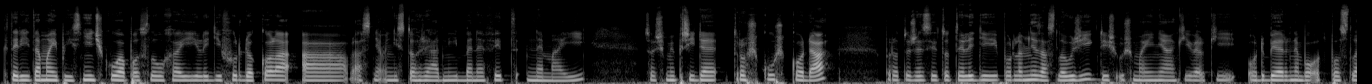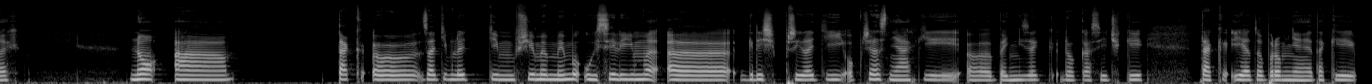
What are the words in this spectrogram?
který tam mají písničku a poslouchají lidi furt dokola a vlastně oni z toho žádný benefit nemají, což mi přijde trošku škoda, protože si to ty lidi podle mě zaslouží, když už mají nějaký velký odběr nebo odposlech. No a tak uh, za tímhle tím vším mým úsilím, uh, když přiletí občas nějaký uh, penízek do kasičky, tak je to pro mě taky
